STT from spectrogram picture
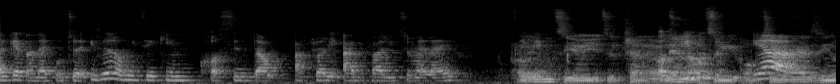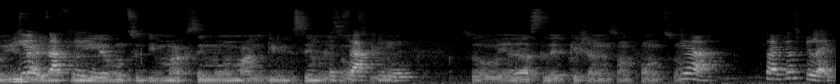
i get an iphone 12 instead of me taking courses that actually add value to my life Or even to your YouTube channel, Or learn how to to- optimize, yeah. you know, use Yeah, that exactly. iPhone 11 to the maximum and give you the same results. you know. exactly So yeah, that's still education in some form So. Yeah. So I just feel like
